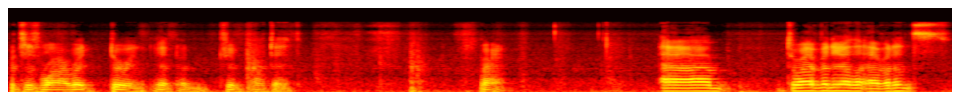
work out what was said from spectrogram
which is why we're doing it on June 14th. Right. Um, do I have any other evidence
